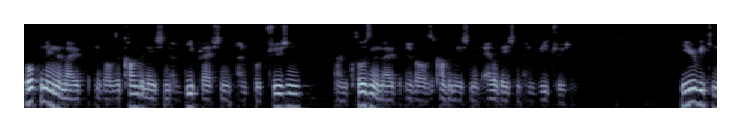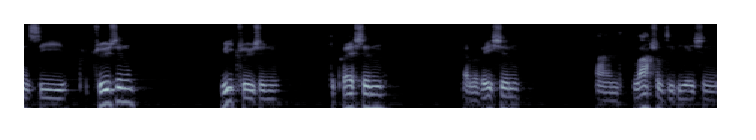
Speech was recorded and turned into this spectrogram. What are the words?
Opening the mouth involves a combination of depression and protrusion, and closing the mouth involves a combination of elevation and retrusion. Here we can see protrusion, retrusion, depression, elevation, and lateral deviation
